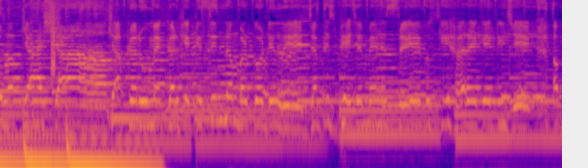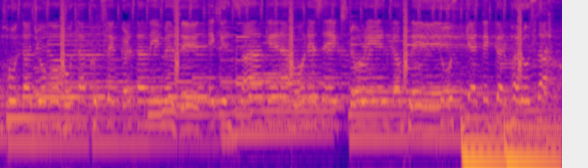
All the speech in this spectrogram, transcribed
सुबह क्या है शाम? क्या करूँ मैं करके किसी नंबर को डिलीट? जब इस भेजे में है सेव, उसकी हर एक एक डिजिट। अब होता जो वो होता, खुद से करता नहीं मैं जिद। एक इंसान के ना होने से एक स्टोरी इनकम्प्लीट दोस्त कहते, कर भरोसा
